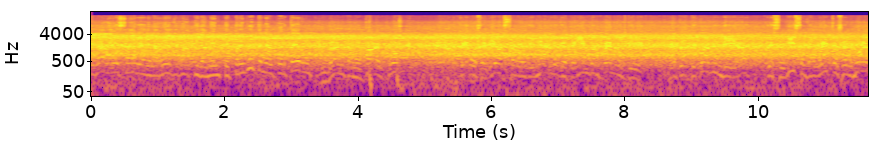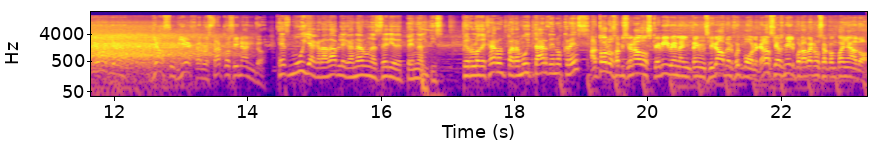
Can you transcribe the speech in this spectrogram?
llegar a esa área de la red rápidamente. Pregúntenle al portero. Anotar el propio. El arquero sería extraordinario deteniendo el penalti. Me platicó algún día que su guiso favorito es el mole de olla. Ya su vieja lo está cocinando. Es muy agradable ganar una serie de penaltis. Pero lo dejaron para muy tarde, ¿no crees? A todos los aficionados que viven la intensidad del fútbol, gracias mil por habernos acompañado.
